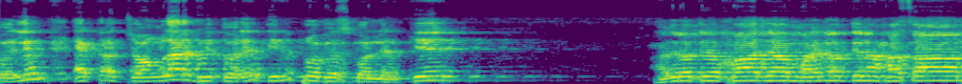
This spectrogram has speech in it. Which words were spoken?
বললেন, একটা জংলার ভিতরে তিনি প্রবেশ করলেন। কে? হজরত খাজা মাইনুদ্দিন হাসান।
